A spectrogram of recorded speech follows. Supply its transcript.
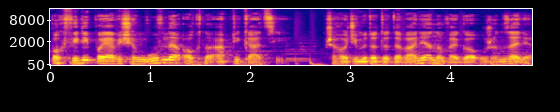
Po chwili pojawi się główne okno aplikacji. Przechodzimy do dodawania nowego urządzenia.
